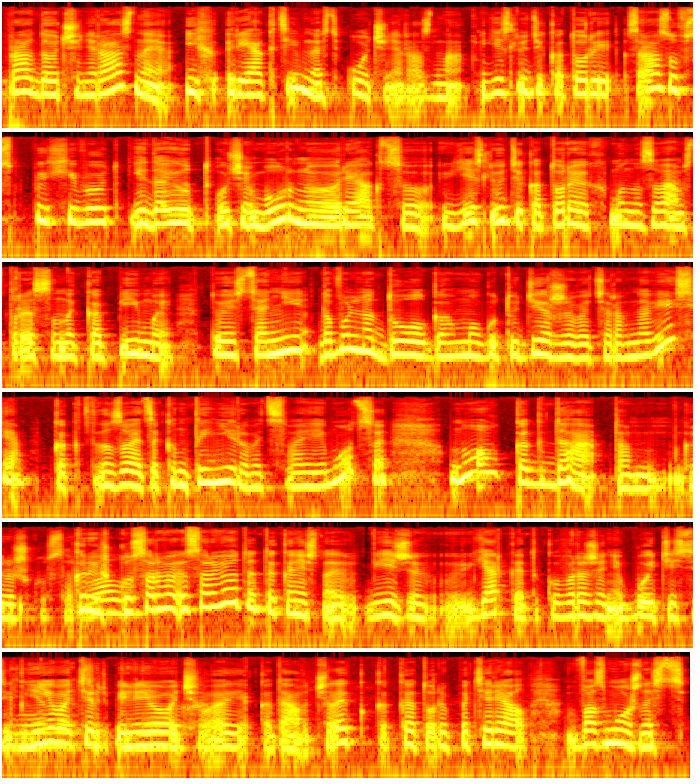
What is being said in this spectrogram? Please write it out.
правда, очень разные. Их реактивность очень разна. Есть люди, которые сразу вспыхивают и дают очень бурную реакцию. Есть люди, которых мы называем стрессонакопимые, то есть они довольно долго могут удерживать равновесие, как это называется, контейнировать свои эмоции, но когда там крышку, сорвало. крышку сорвет, это, конечно, есть же яркое такое выражение «бойтесь гнева, гнева терпеливого человека». Да, вот человек, который потерял возможность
